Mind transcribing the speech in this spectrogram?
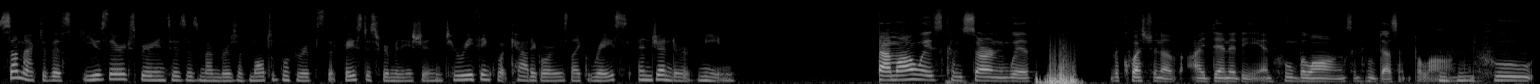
some activists use their experiences as members of multiple groups that face discrimination to rethink what categories like race and gender mean. I'm always concerned with the question of identity and who belongs and who doesn't belong, mm -hmm. and who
